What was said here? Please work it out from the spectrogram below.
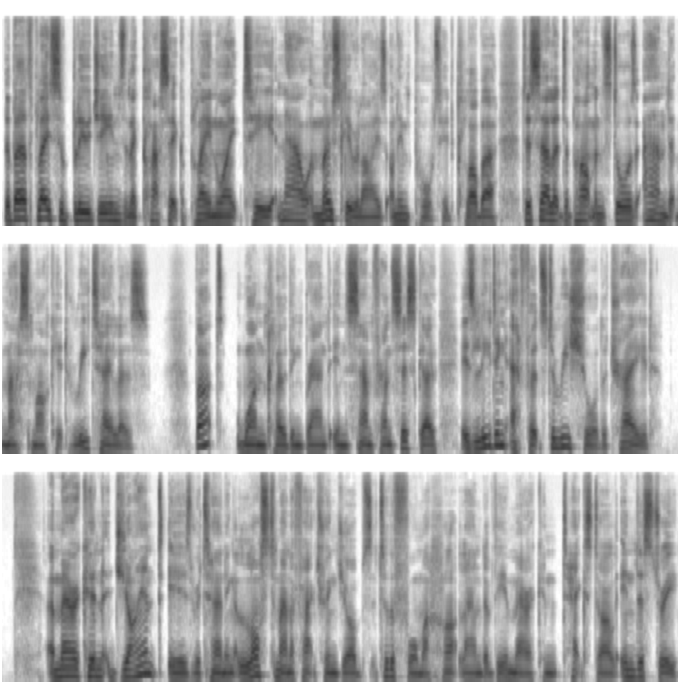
The birthplace of blue jeans and the classic plain white tee now mostly relies on imported clobber to sell at department stores and mass market retailers. But one clothing brand in San Francisco is leading efforts to reshore the trade. American Giant is returning lost manufacturing jobs to the former heartland of the American textile industry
